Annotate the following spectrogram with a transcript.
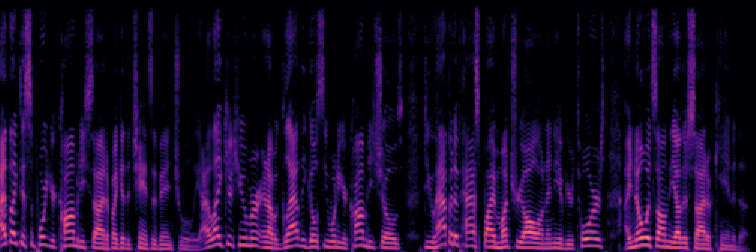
I'd like to support your comedy side if I get the chance eventually. I like your humor and I would gladly go see one of your comedy shows. Do you happen to pass by Montreal on any of your tours? I know it's on the other side of Canada.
